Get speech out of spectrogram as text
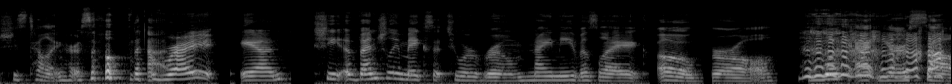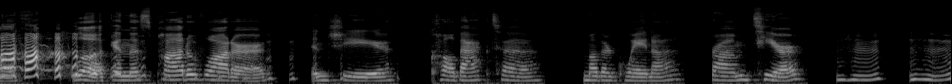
she's telling herself that. Right. And she eventually makes it to her room. Nynaeve is like, oh, girl, Look at yourself. look in this pot of water. And she call back to Mother Guenna from Tyr, Mm-hmm. Mm-hmm.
